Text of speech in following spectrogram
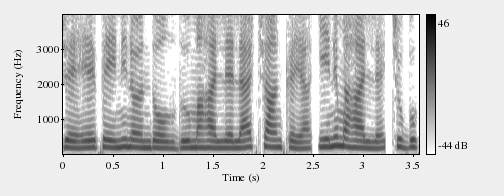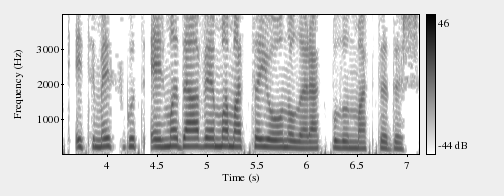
CHP'nin önde olduğu mahalleler Çankaya, Yeni Mahalle, Çubuk, Etimesgut, Elmadağ ve Mamak'ta yoğun olarak bulunmaktadır.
